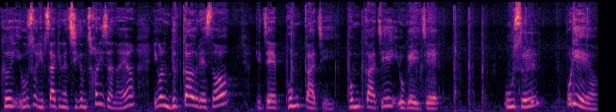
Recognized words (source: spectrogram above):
그 우술 잎사귀는 지금 철이잖아요. 이거는 늦가을에서 이제 봄까지 봄까지 요게 이제 우술 뿌리예요.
